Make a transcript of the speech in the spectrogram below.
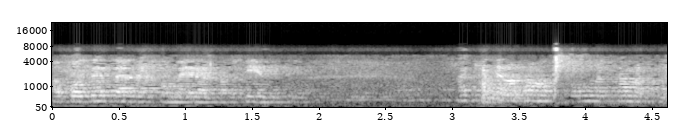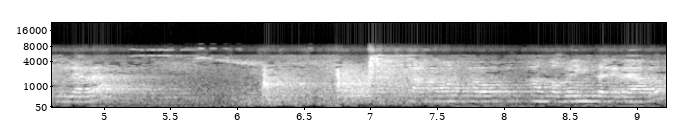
a poder dar de comer al paciente. Aquí trabajamos con una cama articulada, estamos a, a 90 grados,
